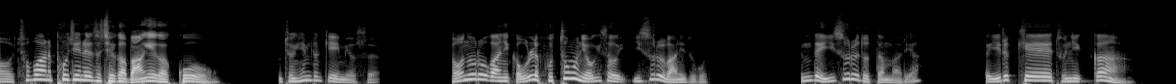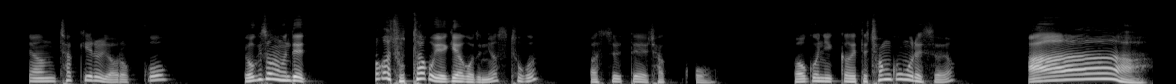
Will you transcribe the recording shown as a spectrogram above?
어, 초반에 포진에서 제가 망해갖고 엄청 힘든 게임이었어요. 전으로 가니까 원래 보통은 여기서 이수를 많이 두거든. 근데 이수를 뒀단 말이야. 그러니까 이렇게 두니까 그냥 찾기를 열었고 여기서는 근데 표가 좋다고 얘기하거든요. 스톡은 왔을 때 작고 먹으니까 그때 천궁을 했어요. 아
